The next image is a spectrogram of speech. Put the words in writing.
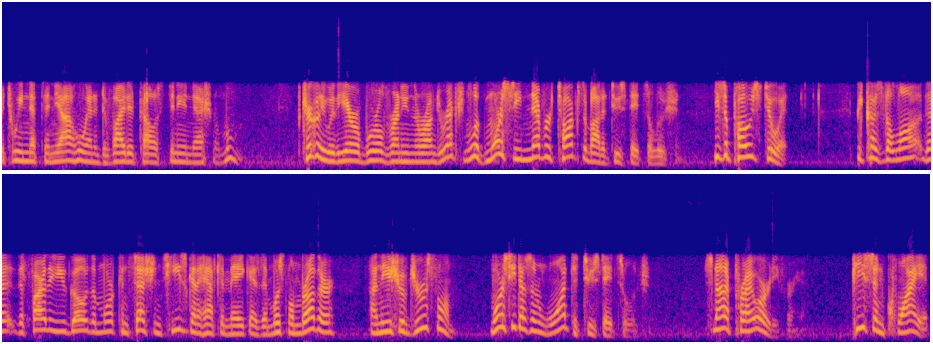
between Netanyahu and a divided Palestinian national movement, particularly with the Arab world running in the wrong direction. Look, Morsi never talks about a two state solution, he's opposed to it. Because the, long, the, the farther you go, the more concessions he's going to have to make as a Muslim brother on the issue of Jerusalem. Morsi doesn't want a two state solution. It's not a priority for him. Peace and quiet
